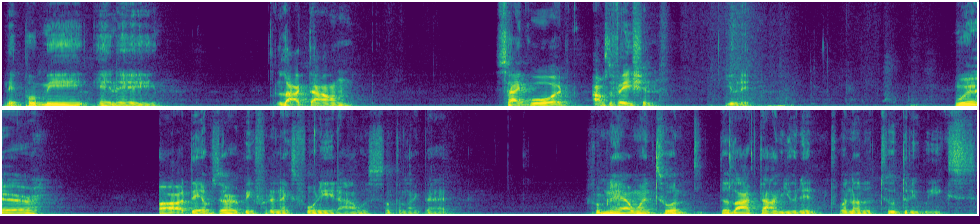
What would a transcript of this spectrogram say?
They put me in a lockdown psych ward observation unit where uh, they observed me for the next 48 hours, something like that. From there, I went to a, the lockdown unit for another two, three weeks.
